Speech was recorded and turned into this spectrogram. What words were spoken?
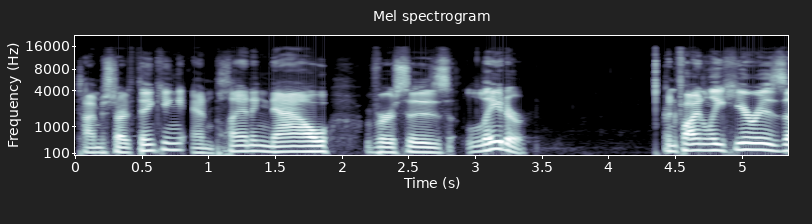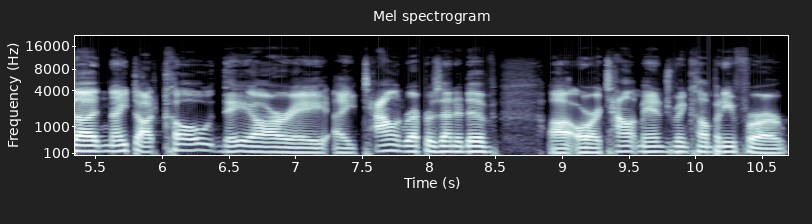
Time to start thinking and planning now versus later. And finally, here is uh, Night.co. They are a, a talent representative uh, or a talent management company for our,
